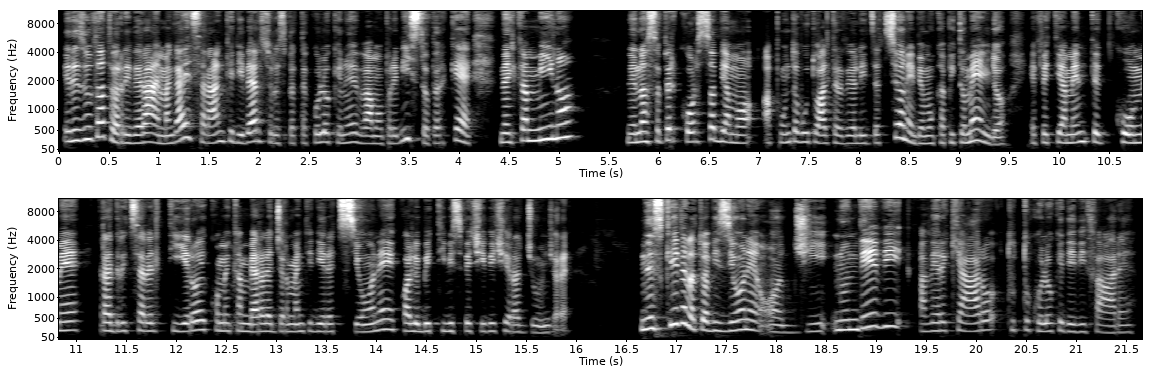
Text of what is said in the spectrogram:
Il risultato arriverà e magari sarà anche diverso rispetto a quello che noi avevamo previsto, perché nel cammino, nel nostro percorso, abbiamo appunto avuto altre realizzazioni, abbiamo capito meglio effettivamente come raddrizzare il tiro e come cambiare leggermente direzione e quali obiettivi specifici raggiungere. Nel scrivere la tua visione oggi non devi avere chiaro tutto quello che devi fare,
